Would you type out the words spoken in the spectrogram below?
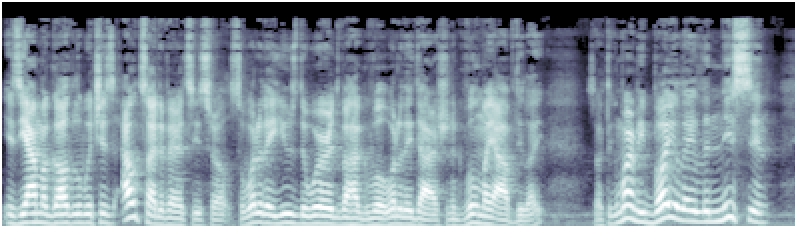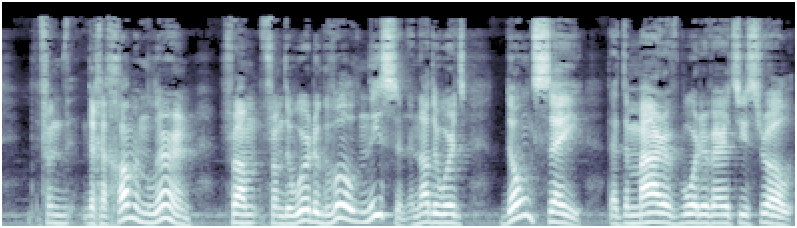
is Yam Hagadol, which is outside of Eretz Yisrael. So what do they use the word Vahagvul? What do they dash? Gvul my Avdilai. So the Gemara, nisin from the Chachamim learn from, from the word of Gvul, nisin. In other words, don't say that the Marav border of Eretz Yisrael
